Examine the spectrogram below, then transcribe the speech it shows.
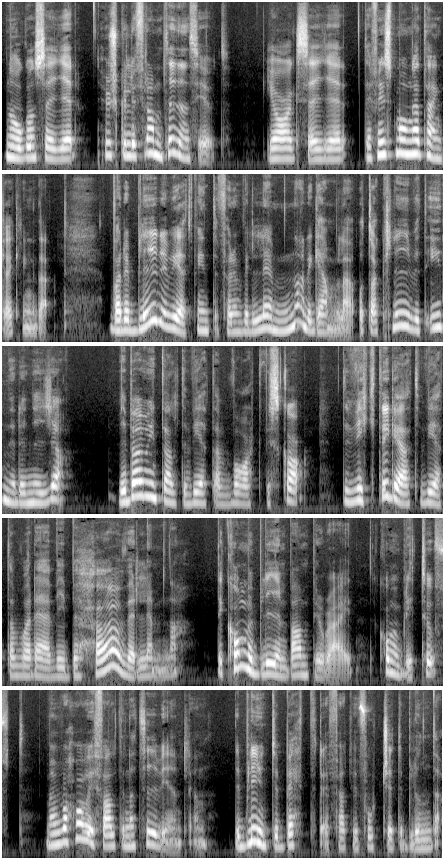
Någon säger hur skulle framtiden se ut? Jag säger det finns många tankar kring det. Vad det blir det vet vi inte förrän vi lämnar det gamla och tar klivet in i det nya. Vi behöver inte alltid veta vart vi ska. Det viktiga är att veta vad det är vi behöver lämna. Det kommer bli en bumpy ride. Det kommer bli tufft. Men vad har vi för alternativ egentligen? Det blir inte bättre för att vi fortsätter blunda.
